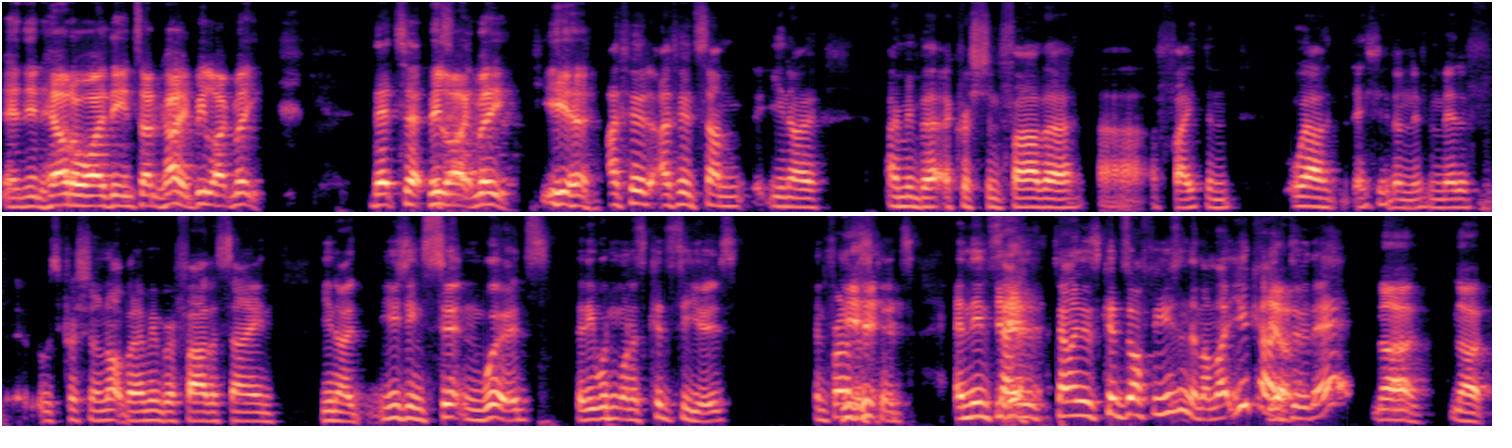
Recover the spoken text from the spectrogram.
and then how do i then say hey be like me That's it. be like me yeah I've heard I've heard some, you know, I remember a Christian father uh, of faith, and well, actually, I don't even matter if it was Christian or not, but I remember a father saying, you know, using certain words that he wouldn't want his kids to use in front of his kids, and then saying, telling his kids off for using them. I'm like, you can't Yeah. do that. no no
